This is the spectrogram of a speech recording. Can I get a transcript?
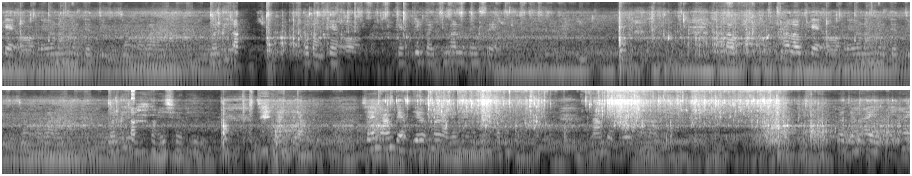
แกะออกแล้วนะมันจะจืดนะเพราะว่าเหมือนที่เราก็ต้องแกะออกแกะกินไปที่มันมันเป็นเศษถ้าเราถ้าเราแกะออกแล้วนะมันจะจืดนะเพราะว่าเหมือนที่เราหอยเชอรี่ใช้น้ำแบบใช้น้ำแบบเยอะมากนะคุณผู้ชมน้ำแบบเยอะมาก เพื่อจะให้ให้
